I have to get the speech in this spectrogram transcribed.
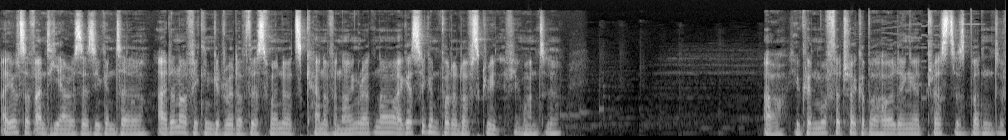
I also have Antiaris as you can tell. I don't know if you can get rid of this window, it's kind of annoying right now. I guess you can put it off screen if you want to. Oh, you can move the tracker by holding it, press this button to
